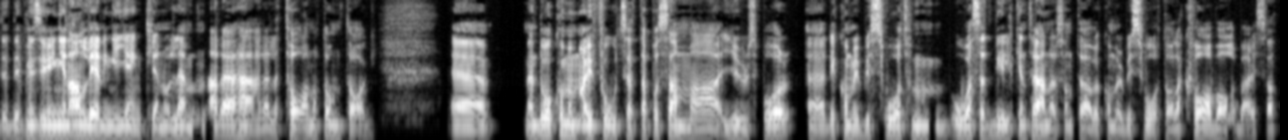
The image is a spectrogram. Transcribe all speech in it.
det, det finns ju ingen anledning egentligen att lämna det här eller ta något omtag. Eh, men då kommer man ju fortsätta på samma hjulspår. Eh, det kommer bli svårt, oavsett vilken tränare som tar över, kommer det bli svårt att hålla kvar Varberg. Så att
